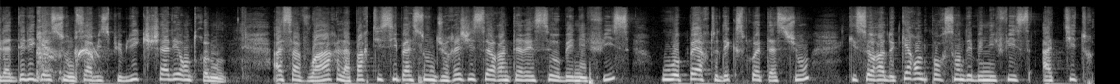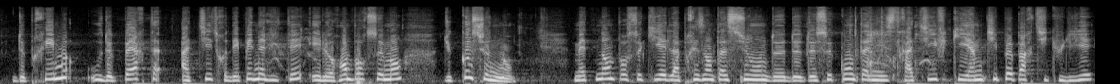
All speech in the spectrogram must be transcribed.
la délégation de services publics Chalet-Entremont, à savoir la participation du régime intéressés aux bénéfices ou aux pertes d'exploitation, qui sera de 40% des bénéfices à titre de prime ou de perte à titre des pénalités et le remboursement du cautionnement. Maintenant, pour ce qui est de la présentation de, ce compte administratif qui est un petit peu particulier,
